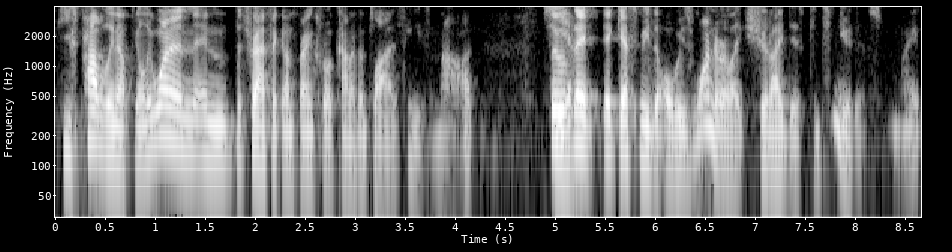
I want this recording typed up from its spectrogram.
he's probably not the only one, and, and the traffic on Frank's World kind of implies he's not. So Yeah. that it gets me to always wonder, like, should I discontinue this? Right.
